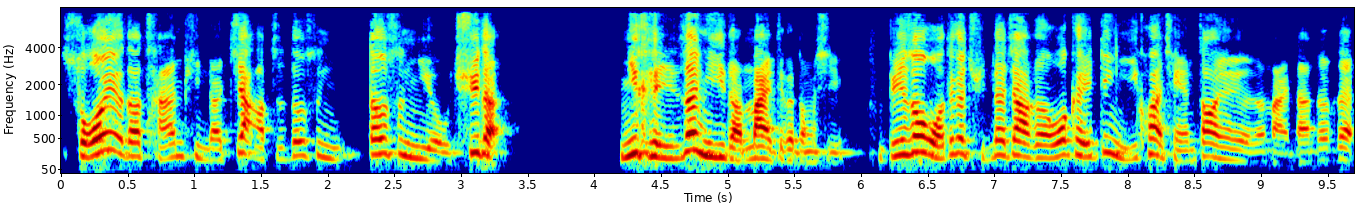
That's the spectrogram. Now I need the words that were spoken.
所有的产品的价值都是都是扭曲的，你可以任意的卖这个东西。比如说我这个群的价格，我可以定一块钱，照样有人买单，对不对？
